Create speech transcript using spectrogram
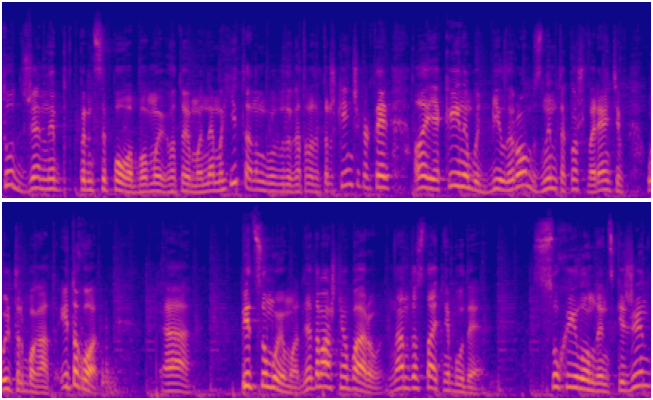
тут вже не принципово, бо ми готуємо не мохіто, ми будемо готувати трошки інший коктейль, але який-небудь білий ром, з ним також варіантів ультра багато. І того, е, підсумуємо, для домашнього бару нам достатньо буде сухий лондонський джин,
